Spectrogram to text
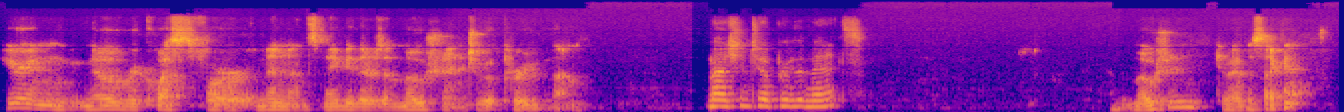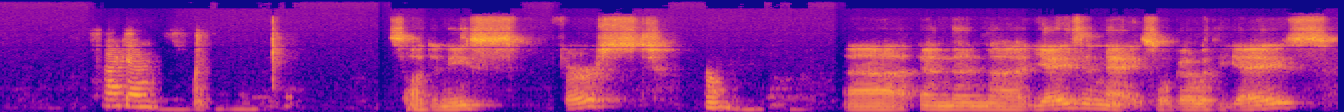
Hearing no requests for amendments, maybe there's a motion to approve them. Motion to approve the minutes? A motion? Do I have a second? Second. Saw Denise first. Oh. Uh, and then uh, yays and nays. We'll go with the yays.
